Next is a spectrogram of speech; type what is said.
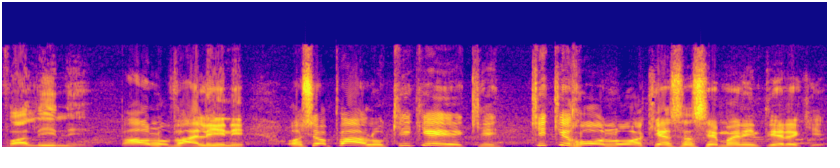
Valini. Paulo Valini. Ô, seu Paulo, o que, que, que que rolou aqui essa semana inteira aqui?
